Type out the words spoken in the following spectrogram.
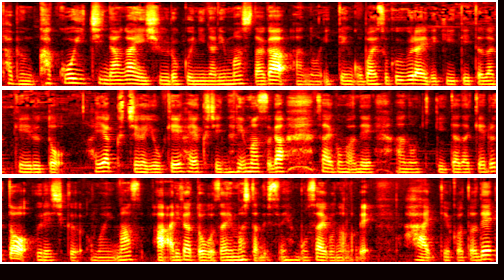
多分過去一長い収録になりましたがあの1.5倍速ぐらいで聞いていただけると早口が余計早口になりますが 最後まであのお聞きいただけると嬉しく思います。あありがとうございましたですね。もう最後なので。はい。ということで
